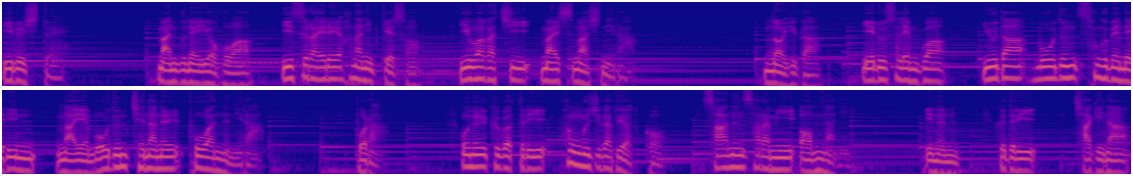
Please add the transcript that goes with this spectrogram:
이르시되 만군의 여호와 이스라엘의 하나님께서 이와 같이 말씀하시니라 너희가 예루살렘과 유다 모든 성읍에 내린 나의 모든 재난을 보았느니라. 보라 오늘 그것들이 황무지가 되었고 사는 사람이 없나니. 이는 그들이 자기나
